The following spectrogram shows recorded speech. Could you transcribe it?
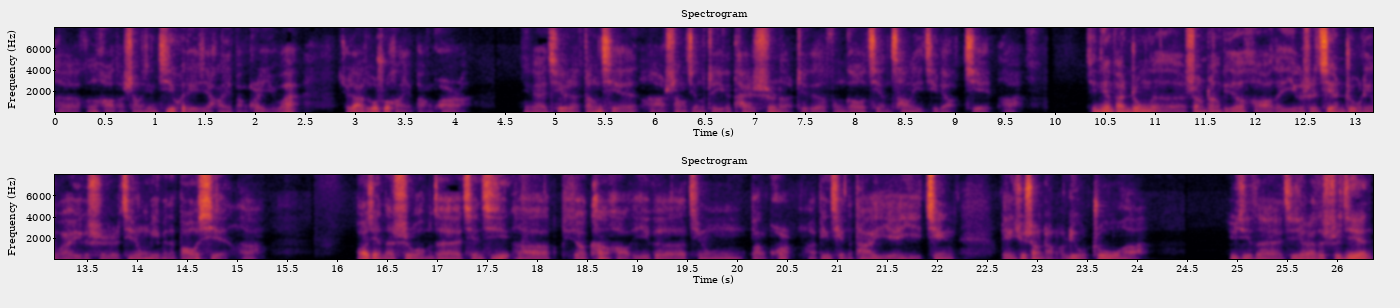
呃很好的上行机会的一些行业板块以外，绝大多数行业板块啊，应该接着当前啊上行的这一个态势呢，这个逢高减仓以及了结啊。今天盘中呢，上涨比较好的一个是建筑，另外一个是金融里面的保险啊。保险呢是我们在前期啊比较看好的一个金融板块啊，并且呢，它也已经。连续上涨了六周啊，预计在接下来的时间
